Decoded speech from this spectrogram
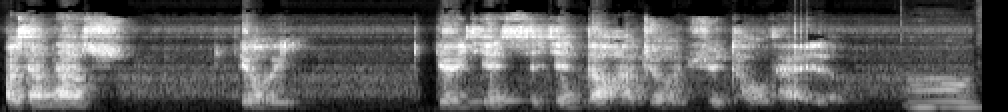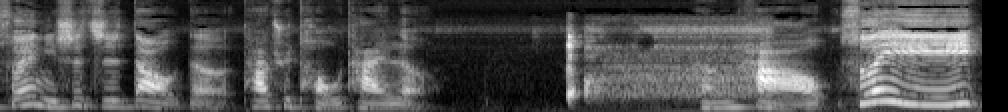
好像他有有一些时间到，他就去投胎了。哦，所以你是知道的，他去投胎了。很好，所以。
